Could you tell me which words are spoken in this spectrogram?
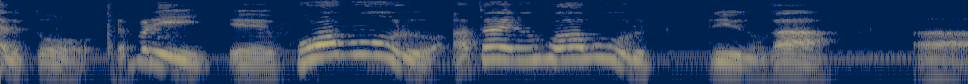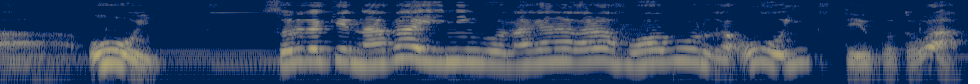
えるとやっぱり、えー、フォアボールを与えるフォアボールっていうのがあ多いそれだけ長いイニングを投げながらフォアボールが多いっていうことは、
